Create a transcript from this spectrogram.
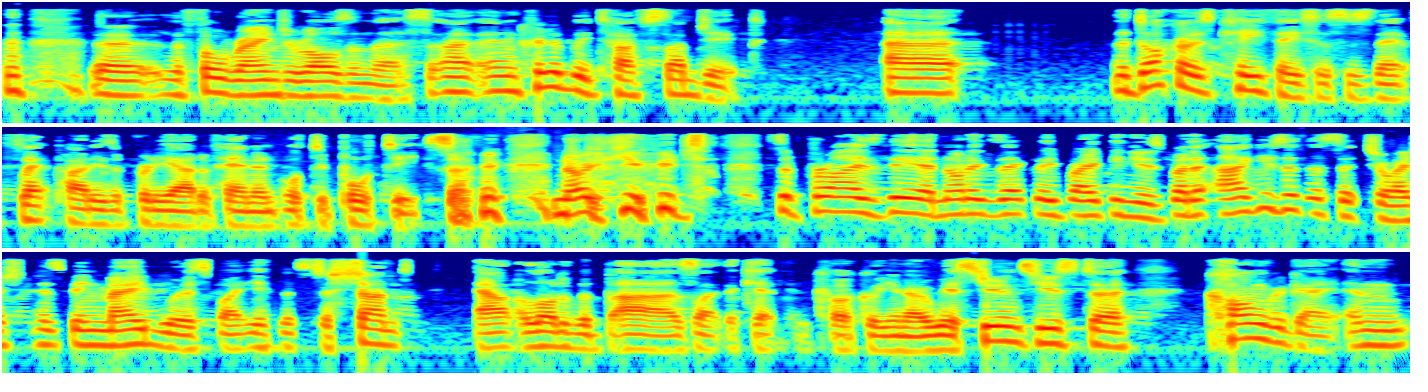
the, the full range of roles in this. Uh, an incredibly tough subject. Uh, the doco's key thesis is that flat parties are pretty out of hand in Otepoti. So no huge surprise there, not exactly breaking news, but it argues that the situation has been made worse by efforts to shunt out a lot of the bars like the Captain Cook or, you know, where students used to congregate. And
